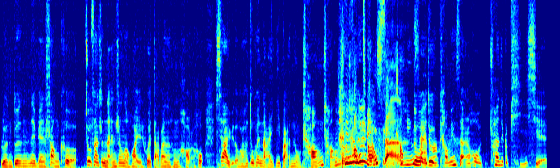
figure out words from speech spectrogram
伦敦那边上课，就算是男生的话，也是会打扮的很好，然后下雨的话，他都会拿一把那种长长的 长柄伞，长柄伞，对，就长柄伞，然后穿这个皮鞋。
